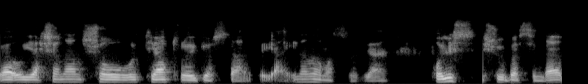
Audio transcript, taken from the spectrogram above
ve o yaşanan şovu, tiyatroyu gösterdi. Yani inanamazsınız yani. Polis şubesinde,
